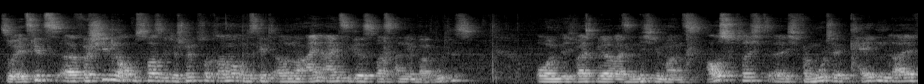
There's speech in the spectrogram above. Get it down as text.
So, jetzt gibt es äh, verschiedene Open Source Videoschnittprogramme und es gibt aber nur ein einziges, was annehmbar gut ist. Und ich weiß blöderweise nicht, wie man es ausspricht. Äh, ich vermute Caden Live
